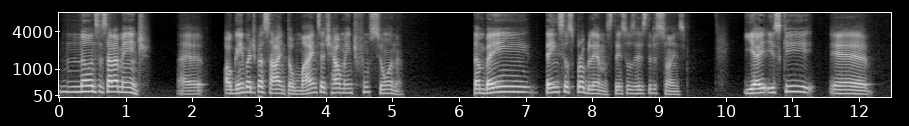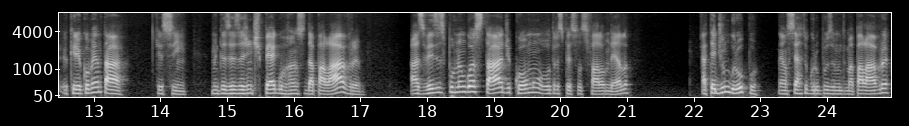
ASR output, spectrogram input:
Não necessariamente. É, alguém pode pensar, ah, então mindset realmente funciona. Também tem seus problemas, tem suas restrições. E é isso que é, eu queria comentar. Que assim, Muitas vezes a gente pega o ranço da palavra, às vezes por não gostar de como outras pessoas falam dela, até de um grupo. Né? Um certo grupo usa muito uma palavra,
